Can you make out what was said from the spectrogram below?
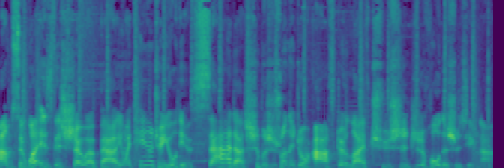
Um, so what is this show about？因为听上去有点 sad 啊，是不是说那种 afterlife 去世之后的事情啊？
